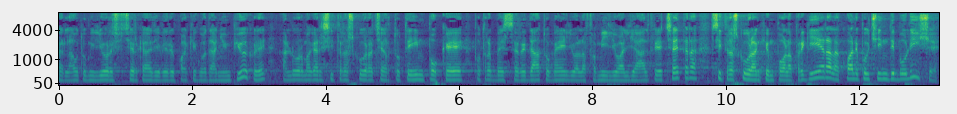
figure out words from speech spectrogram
per l'auto migliore si cerca di avere qualche guadagno in più e allora magari si trascura certo tempo che potrebbe essere dato meglio alla famiglia o agli altri, eccetera. Si trascura anche un po' la preghiera, la quale poi ci indebolisce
